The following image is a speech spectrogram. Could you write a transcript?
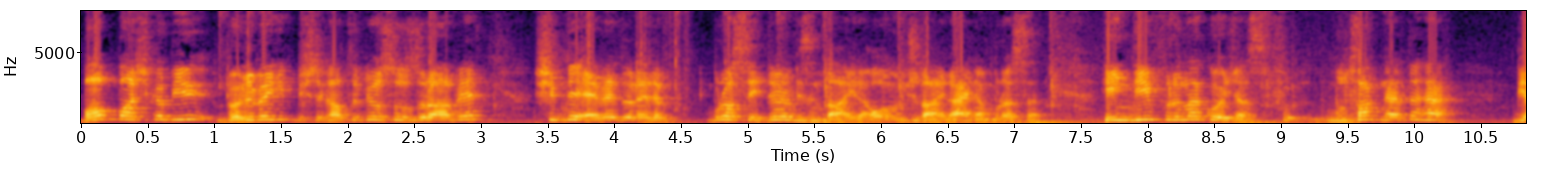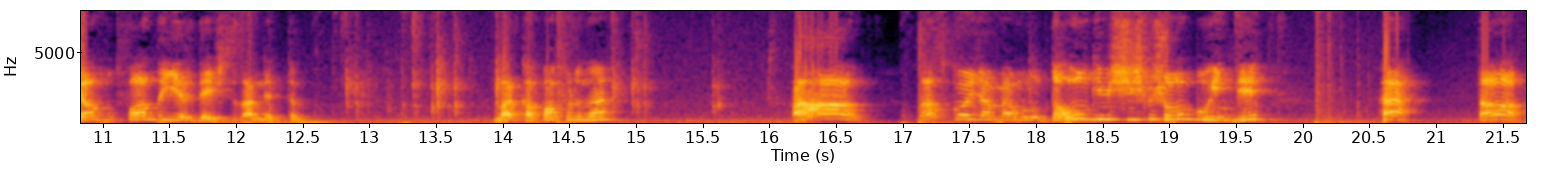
bambaşka bir bölüme gitmiştik. Hatırlıyorsunuzdur abi. Şimdi eve dönelim. Burasıydı değil mi bizim daire? 10. daire aynen burası. Hindiyi fırına koyacağız. Fı- mutfak nerede? Heh. Bir an mutfağın da yeri değişti zannettim. Lan kapa fırını. Aa! Nasıl koyacağım ben bunu? Davul gibi şişmiş oğlum bu hindi. Heh. Tamam.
